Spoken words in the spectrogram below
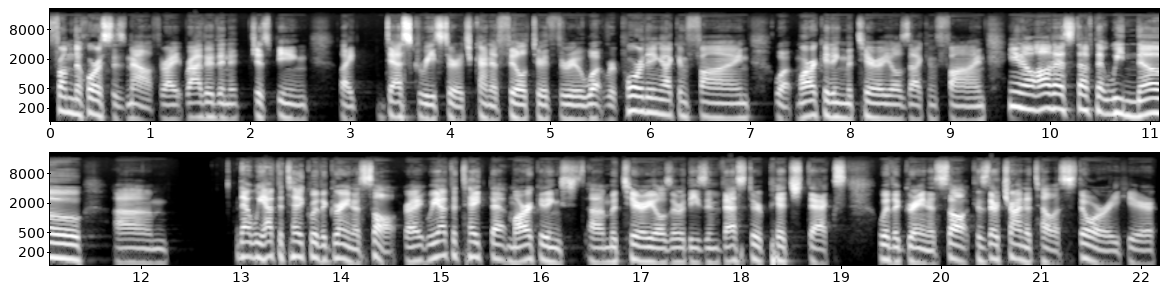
from the horse's mouth right? Rather than it just being like desk research kind of filtered through what reporting i can find what marketing materials i can find you know all that stuff that we know um, that we have to take with a grain of salt, right? We have to take that marketing uh, materials or these investor pitch decks with a grain of salt because they're trying to tell a story here.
